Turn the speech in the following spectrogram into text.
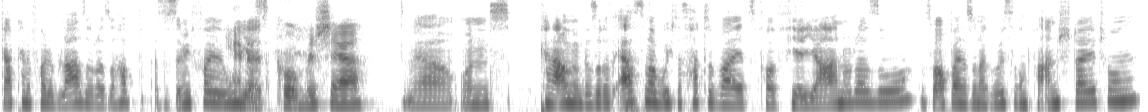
gar keine volle Blase oder so habe. Also es ist irgendwie voll weird. Ja, das ist komisch, ja. Ja, und keine Ahnung, so das erste Mal, wo ich das hatte, war jetzt vor vier Jahren oder so. Das war auch bei so einer größeren Veranstaltung.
